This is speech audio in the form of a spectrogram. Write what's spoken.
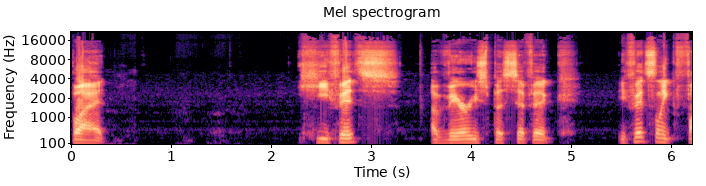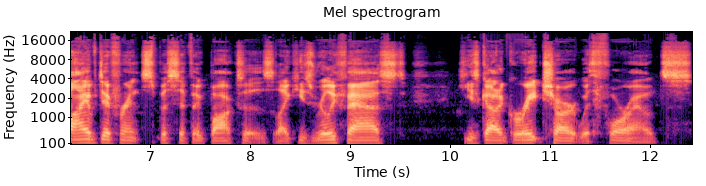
But he fits a very specific he fits like five different specific boxes. Like he's really fast. He's got a great chart with four outs.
